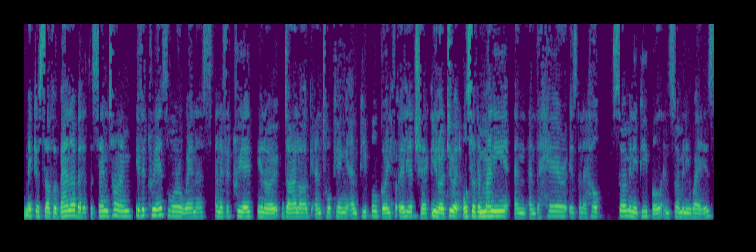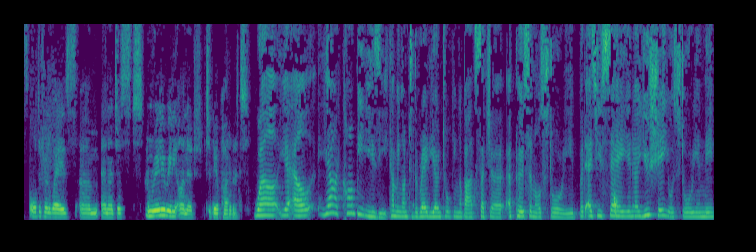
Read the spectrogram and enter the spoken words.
make yourself a banner. But at the same time, if it creates more awareness and if it creates, you know, dialogue and talking and people going for earlier check, you know, do it. Also the money and, and the hair is going to help so many people in so many ways, all different ways. Um, and I just, I'm really, really honored to be a part of it. Well, Yael, yeah, it can't be easy coming onto the radio and talking about such a, a personal story. But as you say, you know, you share your story and there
